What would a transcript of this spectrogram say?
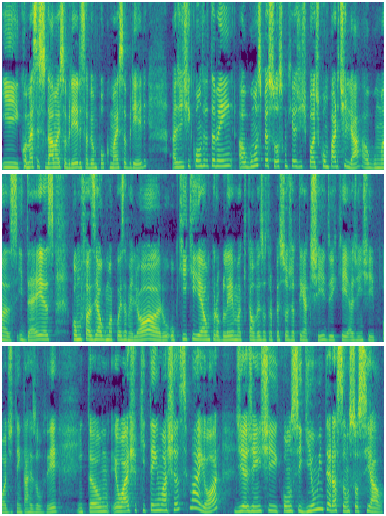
e começa a estudar mais sobre ele, saber um pouco mais sobre ele, a gente encontra também algumas pessoas com que a gente pode compartilhar algumas ideias, como fazer alguma coisa melhor, o, o, que, que é um problema que talvez outra pessoa já tenha tido e que a gente pode tentar resolver. Então, eu acho que tem uma chance maior de a gente conseguir uma interação social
